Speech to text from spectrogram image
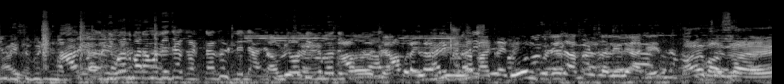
आज दिवसभरामध्ये ज्या घटना घडलेल्या आहेत दोन गुन्हे दाखल झालेले आहेत. काय भाषा आहे?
